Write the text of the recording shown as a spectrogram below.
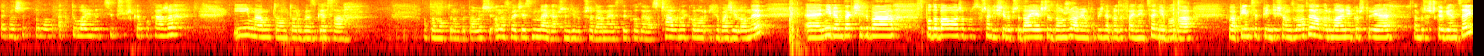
Tak na szybko Wam aktualizację brzuszka pokażę. I mam tą torbę z Gesa. O tą, o którą pytałyście. Ona, słuchajcie, jest mega wszędzie wyprzedana. Jest tylko teraz czarny kolor i chyba zielony. E, nie wiem, tak się chyba spodobała, że po prostu wszędzie się wyprzedaje. Jeszcze zdążyłam ją kupić naprawdę w fajnej cenie, bo za chyba 550 zł, a normalnie kosztuje tam troszeczkę więcej.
